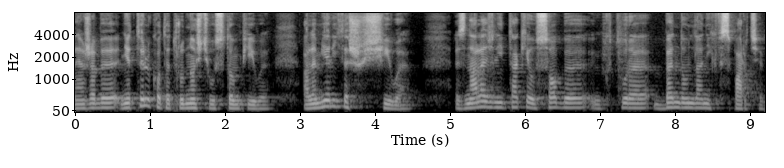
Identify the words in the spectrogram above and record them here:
e, żeby nie tylko te trudności ustąpiły, ale mieli też siłę, znaleźli takie osoby, które będą dla nich wsparciem.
